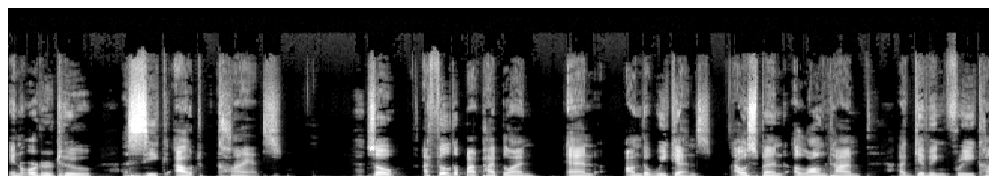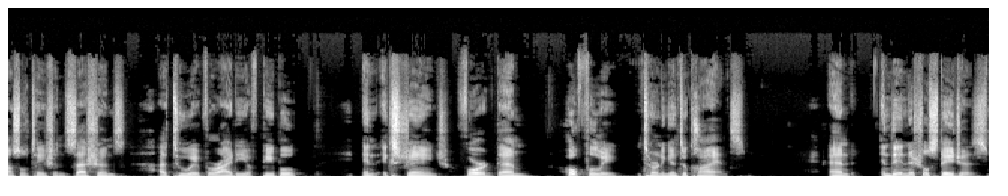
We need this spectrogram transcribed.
in order to uh, seek out clients. So I filled up my pipeline, and on the weekends, I would spend a long time uh, giving free consultation sessions uh, to a variety of people in exchange for them hopefully turning into clients. And in the initial stages,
